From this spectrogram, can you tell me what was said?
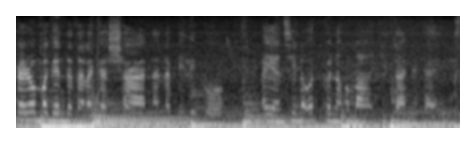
Pero maganda talaga siya na nabili ko. Ayan, sinuot ko na kung makikita nyo guys.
